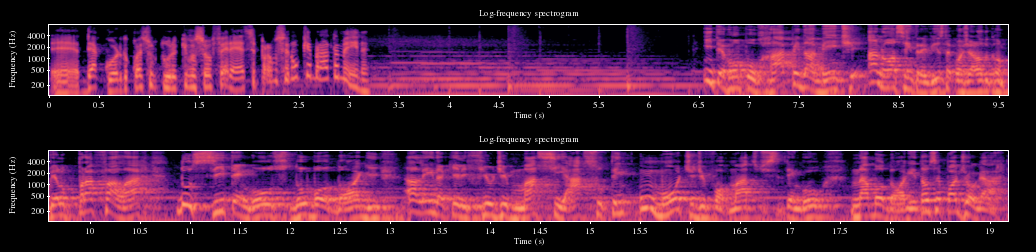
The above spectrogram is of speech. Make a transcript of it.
é, de acordo com a estrutura que você oferece para você não quebrar também, né? Interrompo rapidamente a nossa entrevista com o Geraldo Campelo para falar do sit and goals do Bodog. Além daquele fio de maciaço, tem um monte de formatos de sit and goal na Bodog. Então você pode jogar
